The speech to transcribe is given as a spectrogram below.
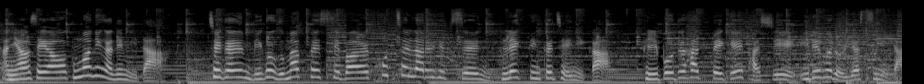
안녕하세요. 굿모닝 안입니다. 최근 미국 음악 페스티벌 코첼라를 휩쓴 블랙핑크 제니가 빌보드 핫백에 다시 이름을 올렸습니다.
